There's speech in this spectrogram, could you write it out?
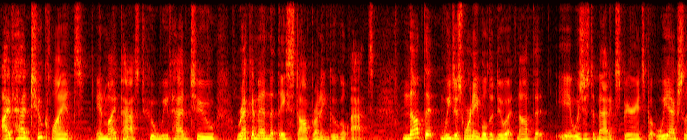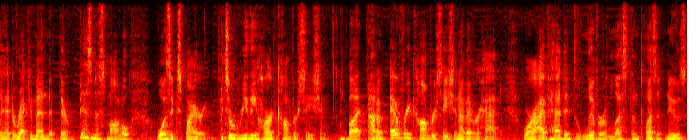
I've had two clients in my past who we've had to recommend that they stop running Google Ads. Not that we just weren't able to do it, not that it was just a bad experience, but we actually had to recommend that their business model was expiring. It's a really hard conversation. But out of every conversation I've ever had where I've had to deliver less than pleasant news,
